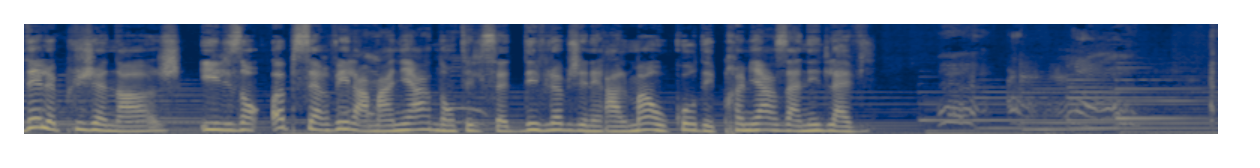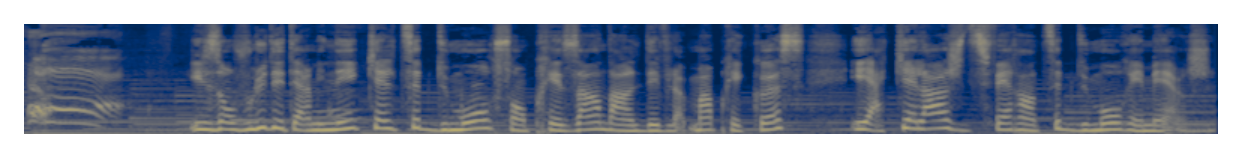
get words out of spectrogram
dès le plus jeune âge et ils ont observé la manière dont il se développe généralement au cours des premières années de la vie. Ils ont voulu déterminer quels types d'humour sont présents dans le développement précoce et à quel âge différents types d'humour émergent.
